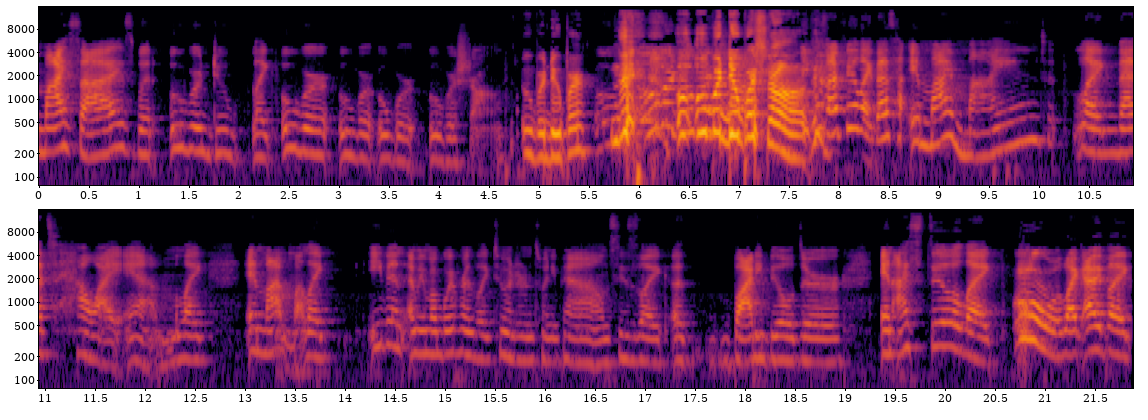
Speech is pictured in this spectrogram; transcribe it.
my size, but uber du like uber uber uber uber strong. Uber duper. Uber, Uber duper strong. Because I feel like that's in my mind. Like that's how I am. Like in my like even I mean my boyfriend's like 220 pounds. He's like a bodybuilder, and I still like oh like I like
